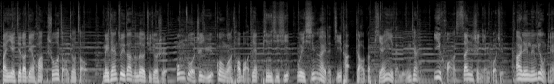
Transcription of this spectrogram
半夜接到电话，说走就走。每天最大的乐趣就是工作之余逛逛淘宝店，拼夕夕，为心爱的吉他找个便宜的零件。一晃三十年过去，二零零六年，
